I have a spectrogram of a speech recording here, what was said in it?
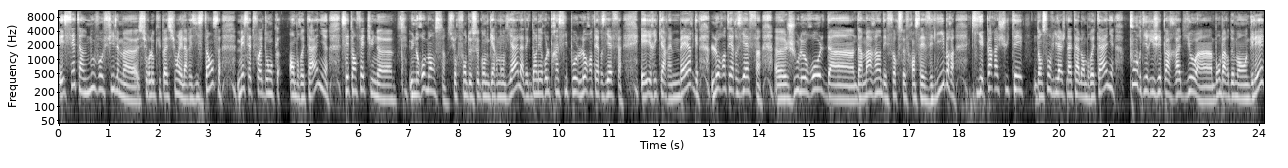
Et c'est un nouveau film euh, sur l'occupation et la résistance, mais cette fois donc en Bretagne. C'est en fait une, euh, une romance sur fond de Seconde Guerre mondiale, avec dans les rôles principaux Laurent Terzieff et Erika Remberg. Laurent Terzieff euh, joue le rôle d'un marin des forces françaises libres qui est parachuté dans son village natal en Bretagne pour diriger par radio un bombardement anglais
